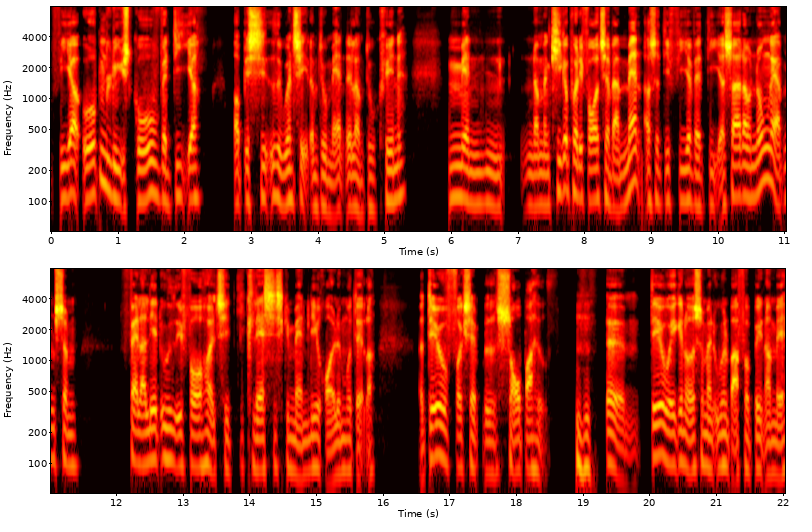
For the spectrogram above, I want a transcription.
fire åbenlyst gode værdier at besidde, uanset om du er mand eller om du er kvinde. Men når man kigger på det i forhold til at være mand, og så de fire værdier, så er der jo nogle af dem, som falder lidt ud i forhold til de klassiske mandlige rollemodeller. Og det er jo for eksempel sårbarhed. Mm-hmm. Øhm, det er jo ikke noget, som man udenbart forbinder med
